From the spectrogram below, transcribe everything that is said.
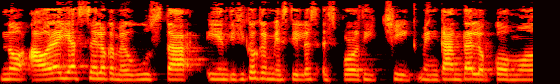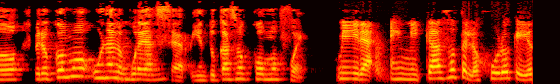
no, ahora ya sé lo que me gusta, identifico que mi estilo es sporty chic, me encanta lo cómodo, pero ¿cómo una lo puede hacer? Y en tu caso, ¿cómo fue? Mira, en mi caso te lo juro que yo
